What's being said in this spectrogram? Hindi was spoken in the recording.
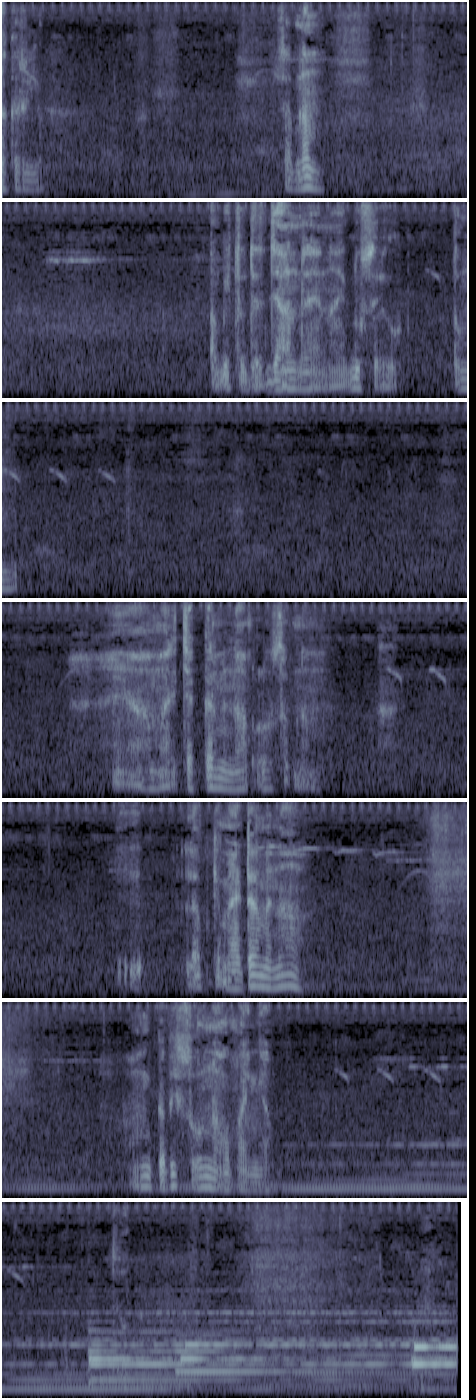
क्या कर रही हो? सबनम, अभी तो जस्ट जान रहे हैं ना एक दूसरे को। तुम हमारे चक्कर में ना पड़ो सबनम। लव के मैटर में ना हम कभी सोर ना हो पाएँगे अब तो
